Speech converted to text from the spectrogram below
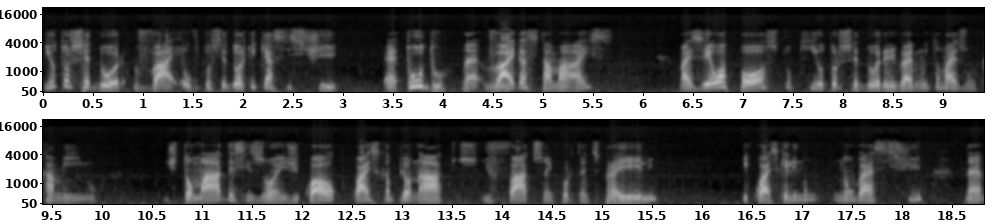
e o torcedor vai, o torcedor que quer assistir é, tudo, né, vai gastar mais, mas eu aposto que o torcedor ele vai muito mais um caminho de tomar decisões de qual, quais campeonatos de fato são importantes para ele e quais que ele não, não vai assistir, né?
